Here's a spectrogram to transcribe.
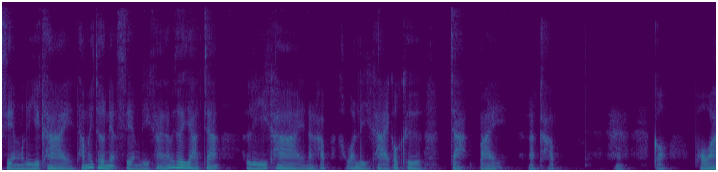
เสียงหลีคายทำให้เธอเนี่ยเสียงหลีคายทำให้เธออยากจะหลีคายนะครับคำว่าหลีคายก็คือจากไปนะครับก็เพราะว่า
